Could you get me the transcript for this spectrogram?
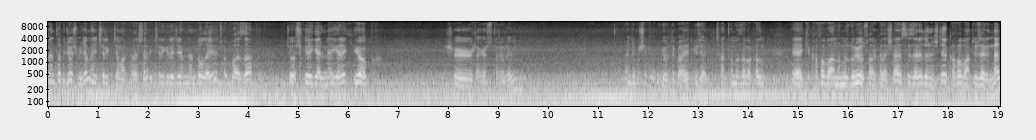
Ben tabii coşmayacağım. Ben içeri gideceğim arkadaşlar. İçeri gireceğimden dolayı çok fazla coşkuya gelmeye gerek yok. Şöyle gösterelim. Bence bu şekilde gördük gayet güzel. Çantamızda bakalım eğer ki kafa bandımız duruyorsa arkadaşlar sizlere dönüşte kafa bant üzerinden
